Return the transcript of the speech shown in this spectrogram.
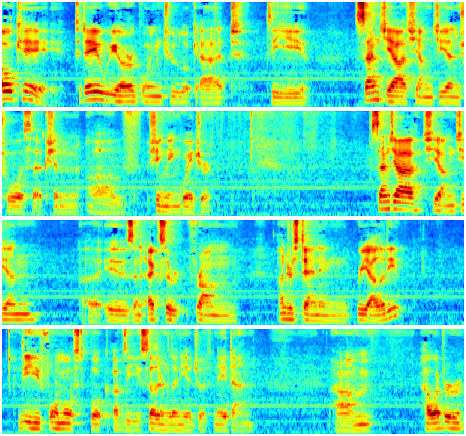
Okay, today we are going to look at the Sanjia Xiangjian Shuo section of Xingming Guizhi. Sanjia Xiangjian uh, is an excerpt from Understanding Reality, the foremost book of the southern lineage of Neidan. Um, however,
